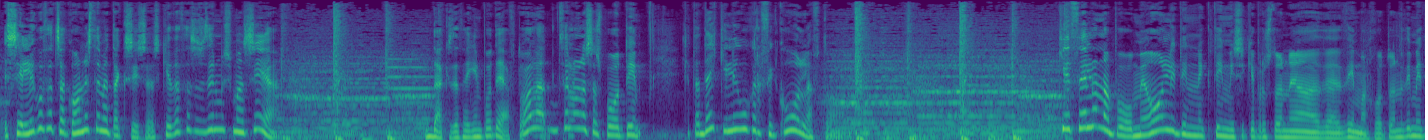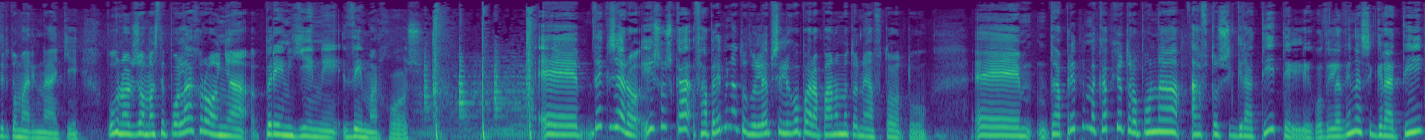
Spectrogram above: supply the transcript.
σε λίγο θα τσακώνεστε μεταξύ σας και δεν θα σας δίνουμε σημασία. Εντάξει, δεν θα γίνει ποτέ αυτό, αλλά θέλω να σας πω ότι καταντάει και λίγο γραφικό όλο αυτό. Και θέλω να πω με όλη την εκτίμηση και προς τον νέο δήμαρχο, τον Δημήτρη το Μαρινάκη, που γνωριζόμαστε πολλά χρόνια πριν γίνει δήμαρχος, ε, δεν ξέρω, ίσως θα πρέπει να το δουλέψει λίγο παραπάνω με τον εαυτό του. Ε, θα πρέπει με κάποιο τρόπο να αυτοσυγκρατείται λίγο, δηλαδή να συγκρατεί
